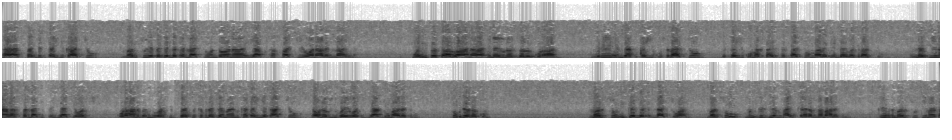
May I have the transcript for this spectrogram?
ሳያስፈልግ ጠይቃችሁ መልሱ የተገለጠላችሁ እንደሆነ ያስከፋችሁ ይሆናልና ይላል ወይም ተሳሉ አንሃ ሂነ ዩነዘሉ ልቁርአን እንግዲህ እንዳትጠይቁ ስላችሁ ብጠይቁ መልስ አይሰጣችሁም ማለት እንዳይመስላችሁ። እነዚህን አላስፈላጊ ጥያቄዎች ቁርአን በሚወርድበት ክፍለ ዘመን ከጠየቃችሁ ያው ነቢዩ በህይወት እያሉ ማለት ነው። ቱብደለኩም መልሱን ይገለጥላችኋል። መልሱ ምንጊዜም አይቀርም ማለት ነው። ግን መልሱ ሲመጣ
